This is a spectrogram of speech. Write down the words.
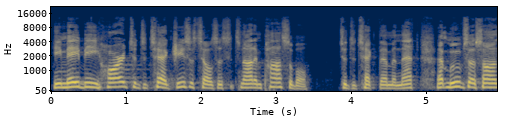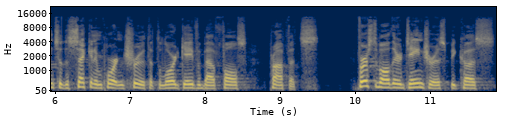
he may be hard to detect, Jesus tells us it's not impossible to detect them. And that, that moves us on to the second important truth that the Lord gave about false prophets. First of all, they're dangerous because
